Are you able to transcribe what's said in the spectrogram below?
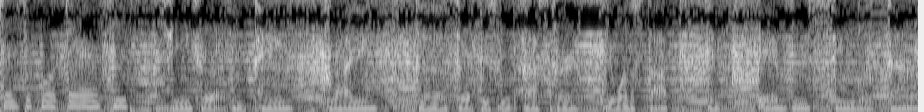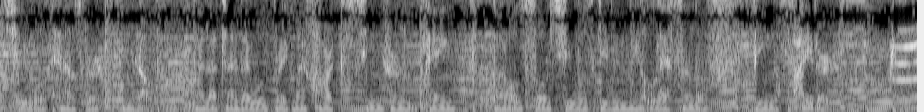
physical therapy. Seeing her in pain, crying, the therapist would ask her, You want to stop? And every single time she will answer no. At that time, I will break my heart seeing her in pain, but also she was giving me a lesson of being a fighter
